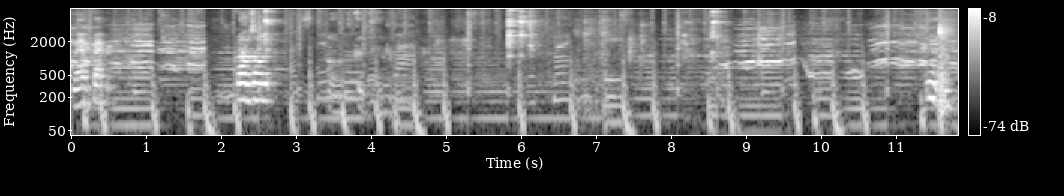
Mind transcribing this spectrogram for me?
graham cracker, crumbs on it. Mm.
